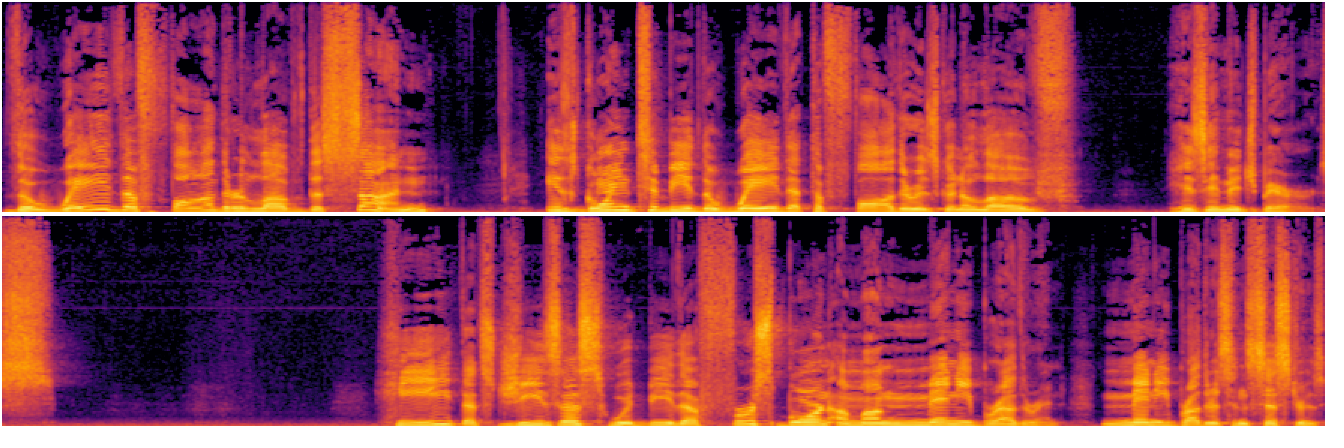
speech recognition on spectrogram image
the way the Father loved the Son is going to be the way that the Father is going to love his image bearers. He, that's Jesus, would be the firstborn among many brethren, many brothers and sisters.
